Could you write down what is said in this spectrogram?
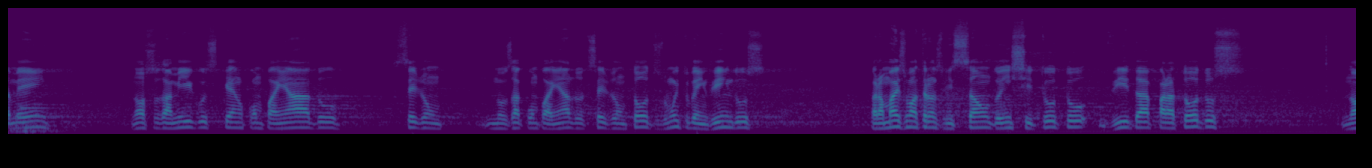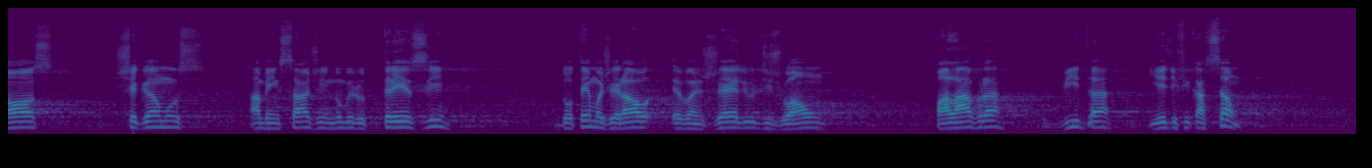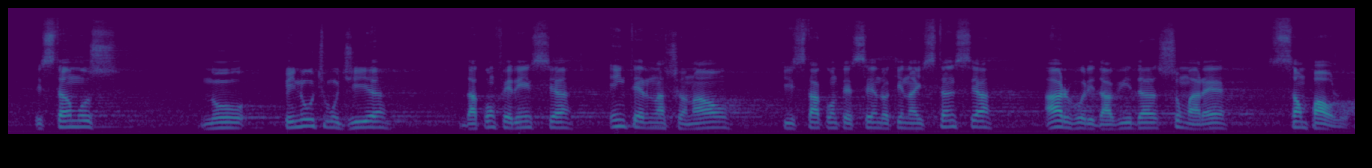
também nossos amigos que têm acompanhado, sejam nos acompanhando, sejam todos muito bem-vindos para mais uma transmissão do Instituto Vida para Todos. Nós chegamos à mensagem número 13 do tema geral Evangelho de João, Palavra, Vida e Edificação. Estamos no penúltimo dia da Conferência Internacional que está acontecendo aqui na Estância Árvore da Vida, Sumaré, São Paulo.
